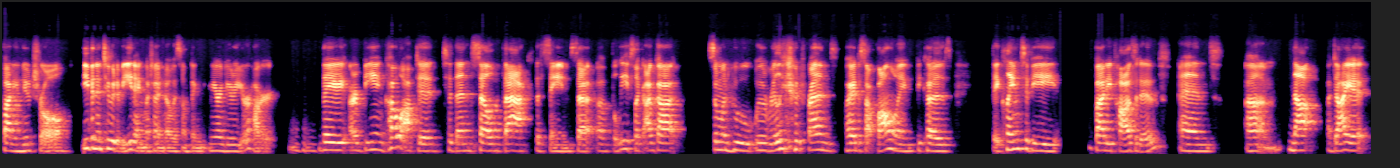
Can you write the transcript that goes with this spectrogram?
body neutral, even intuitive eating, which I know is something near and dear to your heart. Mm-hmm. They are being co opted to then sell back the same set of beliefs. Like I've got someone who was a really good friend who I had to stop following because they claim to be body positive and um, not a diet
